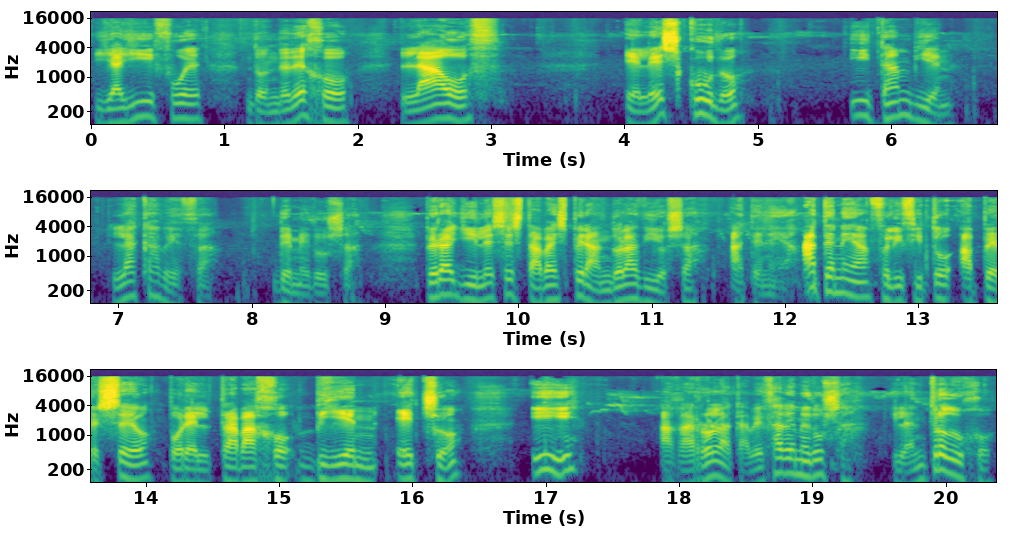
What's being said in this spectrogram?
Y allí fue donde dejó la hoz, el escudo y también la cabeza de Medusa. Pero allí les estaba esperando la diosa Atenea. Atenea felicitó a Perseo por el trabajo bien hecho y agarró la cabeza de Medusa y la introdujo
